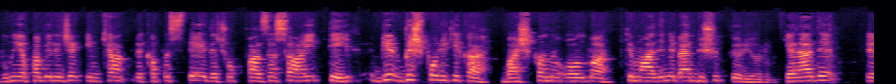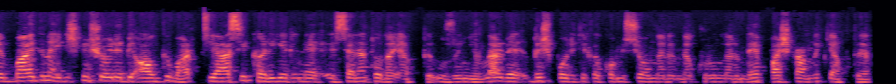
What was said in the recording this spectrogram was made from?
bunu yapabilecek imkan ve kapasiteye de çok fazla sahip değil. Bir dış politika başkanı olma ihtimalini ben düşük görüyorum. Genelde Biden'a ilişkin şöyle bir algı var. Siyasi kariyerini e, senatoda yaptı uzun yıllar ve dış politika komisyonlarında, kurullarında hep başkanlık yaptı.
